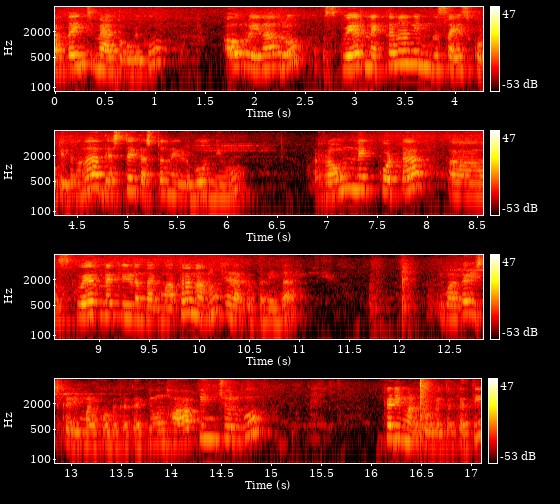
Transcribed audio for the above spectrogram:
ಅರ್ಧ ಇಂಚ್ ಮ್ಯಾಲೆ ತೊಗೋಬೇಕು. ಅವರು ಏನಾದರೂ ಸ್ಕ್ವೇರ್ ನೆಕ್ಕನ ನಿಮ್ಗೆ ಸೈಜ್ ಕೊಟ್ಟಿದ್ರಂದ್ರೆ ಅದೆಷ್ಟೈತೆ ಅಷ್ಟನ್ನು ಇಡ್ಬೋದು ನೀವು. ರೌಂಡ್ ನೆಕ್ ಕೊಟ್ಟ ಸ್ಕ್ವೇರ್ ನೆಕ್ ಇಡಂದಾಗ ಮಾತ್ರ ನಾನು ಹೇಳಕತ್ತೇನೆ ಈಗ. ಇವಾಗ ಇಷ್ಟು ಕಡಿಮೆ ಮಾಡ್ಕೋಬೇಕಾಕತಿ ಒಂದು ಹಾಫ್ ಇಂಚ್ವರೆಗೂ ಕಡಿಮೆ ಮಾಡ್ಕೋಬೇಕಾಕತಿ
